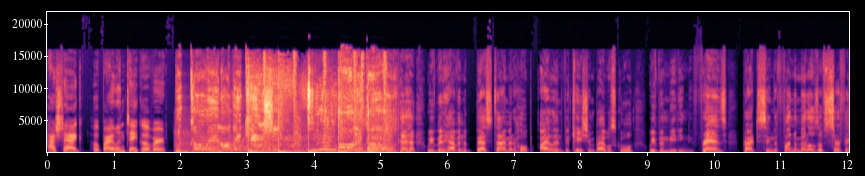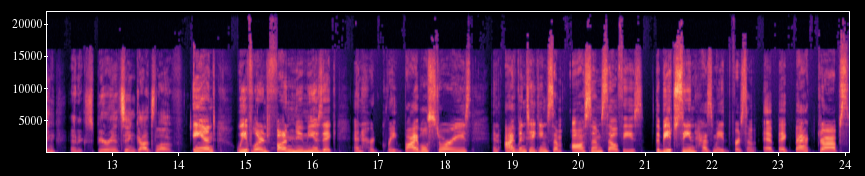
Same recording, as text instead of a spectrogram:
Hashtag Hope Island Takeover. We're going on vacation. Do you wanna go? We've been having the best time at Hope Island Vacation Bible School. We've been meeting new friends, practicing the fundamentals of surfing, and experiencing God's love. And we've learned fun new music and heard great Bible stories. And I've been taking some awesome selfies. The beach scene has made for some epic backdrops,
